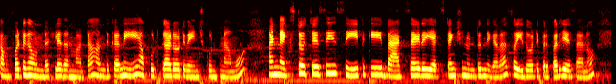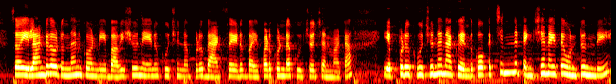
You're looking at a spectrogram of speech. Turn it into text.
కంఫర్ట్గా ఉండట్లేదు అనమాట అందుకని ఆ ఫుట్ గార్డ్ ఒకటి వేయించుకుంటున్నాము. అండ్ నెక్స్ట్ వచ్చేసి సీట్కి బ్యాక్ సైడ్ ఎక్స్టెన్షన్ ఉంటుంది కదా సో ఇదొకటి ప్రిఫర్ చేశాను. సో ఇలాంటిది ఒకటి ఉందనుకోండి భవిష్యు నేను కూర్చున్నప్పుడు బ్యాక్ సైడ్ భయపడకుండా కూర్చోవచ్చు అనమాట ఎప్పుడు కూర్చున్నా నాకు ఎందుకో ఒక చిన్న టెన్షన్ అయితే ఉంటుంది.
